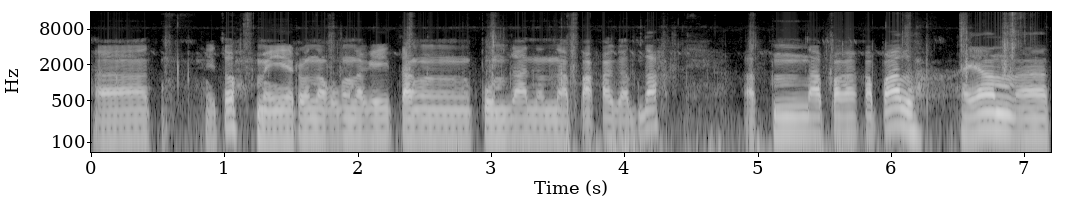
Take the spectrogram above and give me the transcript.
At ito, mayroon akong nakitang punla na napakaganda at napakakapal. Ayan, at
